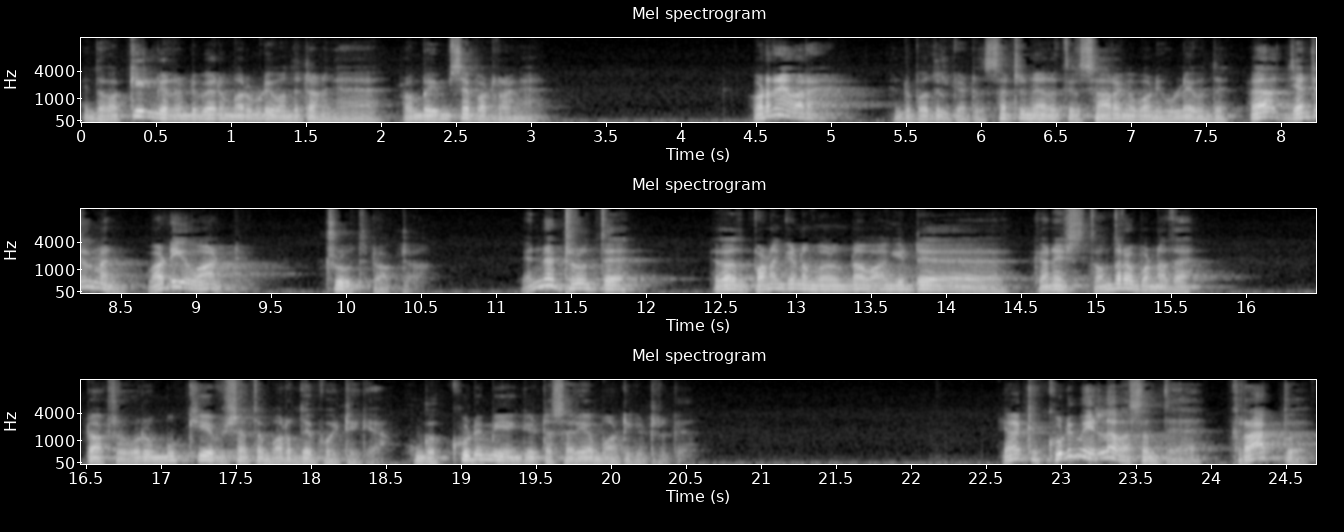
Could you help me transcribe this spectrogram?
இந்த வக்கீல்கள் ரெண்டு பேரும் மறுபடியும் வந்துட்டானுங்க. ரொம்ப இம்சைப்படுறாங்க. உடனே வரேன். என்று பதில் கேட்டது. சற்று நேரத்தில் சாரங்கபாணி உள்ளே வந்து gentleman what you want truth doctor என்ன ட்ரூத்து ஏதாவது பணம் கிணம் வேணும்னா வாங்கிட்டு கணேஷ் தொந்தரவு பண்ணாத. டாக்டர் ஒரு முக்கிய விஷயத்தை மறந்தே போயிட்டீங்க. உங்கள் குடுமி எங்கிட்ட சரியாக மாட்டிக்கிட்டு இருக்கு. எனக்கு குடுமி இல்லை வசந்த். கிராப்பு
